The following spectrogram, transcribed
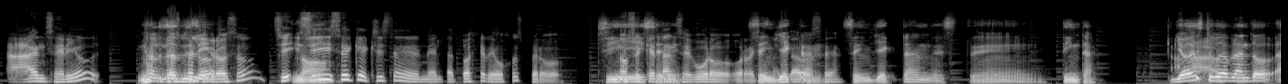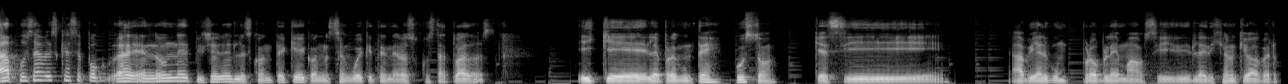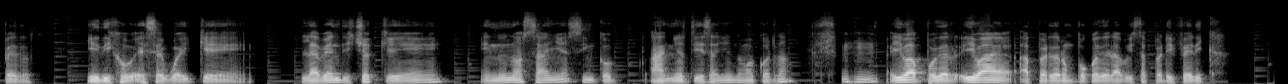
Ah, ¿en serio? ¿No los ¿No has es peligroso? Sí, No. sí, sé que existe en el tatuaje de ojos, pero Sí, no sé qué se- tan seguro o Se recomendado inyectan, sea. se inyectan este tinta. Yo Ah, estuve ok. hablando, ah, pues sabes que hace poco, ah, en un episodio les conté que conocí a un güey que tenía los ojos tatuados y que le pregunté justo que si había algún problema o si le dijeron que iba a haber pedos. Y dijo ese güey que le habían dicho que en unos años, cinco años, diez años, no me acuerdo, iba a poder, iba a perder un poco de la vista periférica.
